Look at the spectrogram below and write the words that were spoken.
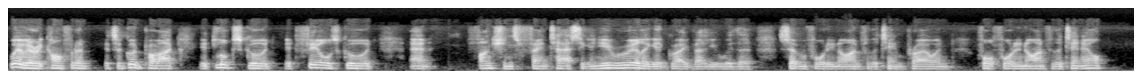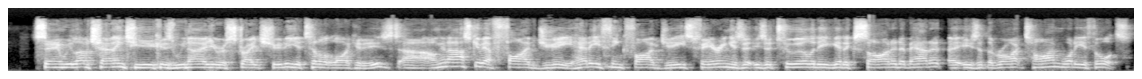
we're very confident. It's a good product. It looks good. It feels good, and functions fantastic. And you really get great value with the 749 for the 10 Pro and 449 for the 10L. Sam, we love chatting to you because we know you're a straight shooter. You tell it like it is. Uh, I'm going to ask you about 5G. How do you think 5G is faring? Is it is it too early to get excited about it? Uh, it the right time? What are your thoughts?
